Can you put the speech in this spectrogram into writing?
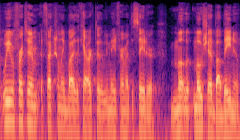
we refer to him affectionately by the character that we made for him at the Seder, Mo, Moshe Rabbeinu,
